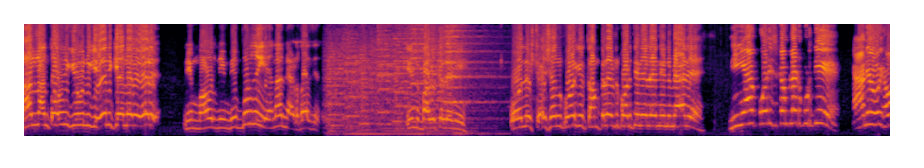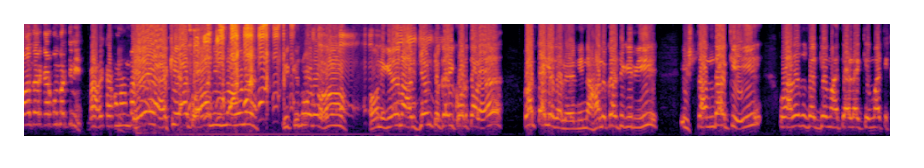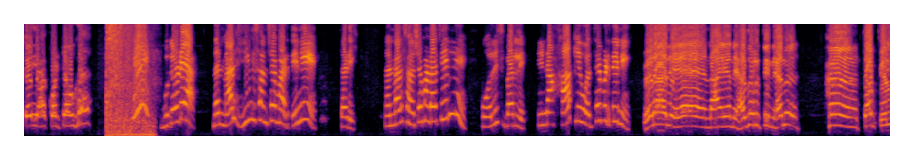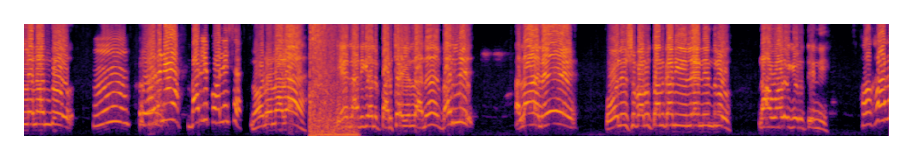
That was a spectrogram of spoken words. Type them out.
ನನ್ನಂತ ಅವನಿಗೆ ಇವನಿಗೆ ಏನಕ್ಕೆ ಏನಾರ ಹೇಳಿ. ನಿಮ್ಮ ಅವ್ರು ನಿಮ್ಮಿಬ್ಬರದು ಏನ ನಡೆದಿದೆ ಇನ್ನು ಬದುಕಲ್ಲ ನೀ. ಪೊಲೀಸ್ ಸ್ಟೇಷನ್ಗೆ ಹೋಗಿ ಕಂಪ್ಲೇಂಟ್ ಕೊಡ್ತೀನಿ ನಿನ್ನ ಮೇಲೆ ನೀ ಯಾಕೆ ಪೊಲೀಸ್ ಕಂಪ್ಲೇಂಟ್ ಕೊಡ್ತಿ? ನಾನೇ ಹೋಗಿ ಹವಾಲ್ದಾರ ಕರ್ಕೊಂಡ್ ಬರ್ತೀನಿ. ಬಾ ಹೋಗಿ ಕರ್ಕೊಂಡ್ ಬಾ. ಏ ಅಕ್ಕಿ ಯಾಕೋ ನಿನ್ನ ಅವನ? ಇಕ್ಕಿ ನೋಡು ಅವನಿಗೇನು ಅರ್ಜೆಂಟ್ ಕೈ ಕೊಡ್ತಾಳ? ಗೊತ್ತಾಗ್ಯದಲ್ಲ ನಿನ್ನ ಹಲಕಟ್ಟಿಗಿರಿ ಇಷ್ಟ ಅಂದಾಕಿ ಹೊಲದ ಬಗ್ಗೆ ಮಾತಾಡಕ್ಕೆ ಮತ್ತೆ ಕೈ ಯಾಕೆ ಕೊಟ್ಟೆ ಅವಾಗ? ಏ ಮುದೋಡ್ಯ ನನ್ ಮ್ಯಾಲ ಹಿಂಗ್ ಸಂಶಯ ಮಾಡ್ತೀನಿ? ತಡಿ ನನ್ ಮ್ಯಾಲ ಸಂಶಯ ಮಾಡತ್ತೀನಿ ಪೊಲೀಸ್ ಬರ್ಲಿ ನಿನ್ನ ಹಾಕಿ ಒದ್ದೆ ಬಿಡ್ತೀನಿ. ಬೇಡಾಲೆ ನಾ ಏನ್ ಹೆದರ್ತೀನಿ ಏನು? ಹ ತಪ್ಪಿಲ್ಲ ನಂದು. ಹ್ಮ್. ನೋಡೋಣ ಬರ್ಲಿ ಪೊಲೀಸ್. ನೋಡೋಣಲ್ಲ ಏನ್ ನನಗೇನು ಪರಿಚಯ ಇಲ್ಲ ಬರ್ಲಿ. ಅಲ್ಲ ಲೇ ಪೊಲೀಸ್ ಬರೋ ತನಕ ನೀ ಇಲ್ಲೇ ನಿಂದ್ರು. ನಾ ಒಳಗಿರ್ತೀನಿ. ಹೋಗ್ ಹೋಗ.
